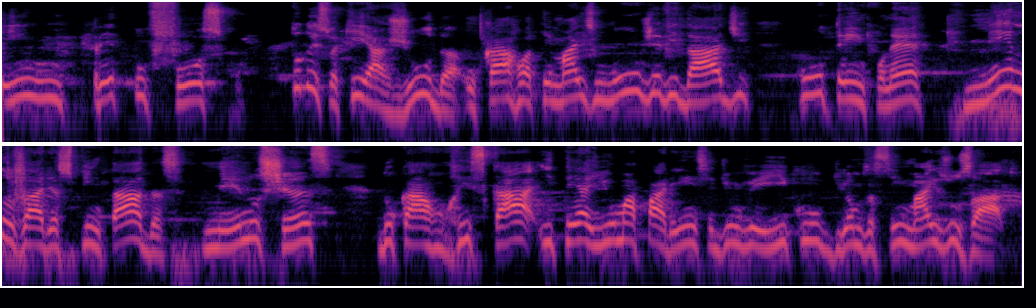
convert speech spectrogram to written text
em preto fosco. Tudo isso aqui ajuda o carro a ter mais longevidade com o tempo, né? Menos áreas pintadas, menos chance do carro riscar e ter aí uma aparência de um veículo, digamos assim, mais usado.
